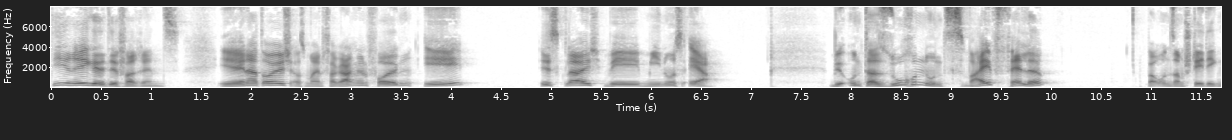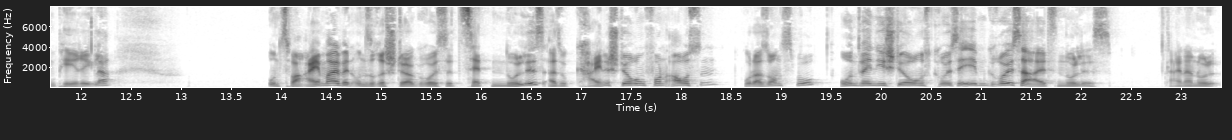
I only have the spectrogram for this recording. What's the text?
die Regeldifferenz. Ihr erinnert euch aus meinen vergangenen Folgen, E ist gleich W minus R. Wir untersuchen nun zwei Fälle, bei unserem stetigen P-Regler. Und zwar einmal, wenn unsere Störgröße Z0 ist, also keine Störung von außen oder sonst wo. Und wenn die Störungsgröße eben größer als 0 ist. Kleiner 0,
